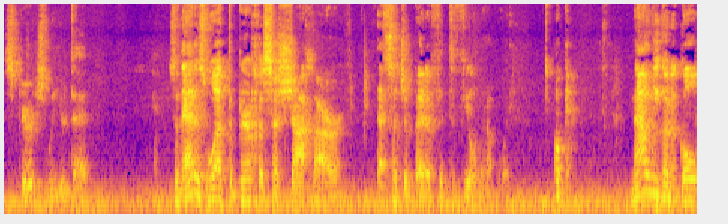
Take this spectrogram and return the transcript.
Spiritually, you're dead. So that is what the Birchas HaShachar, that's such a benefit to feel that way. Okay. Now we're going to go,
